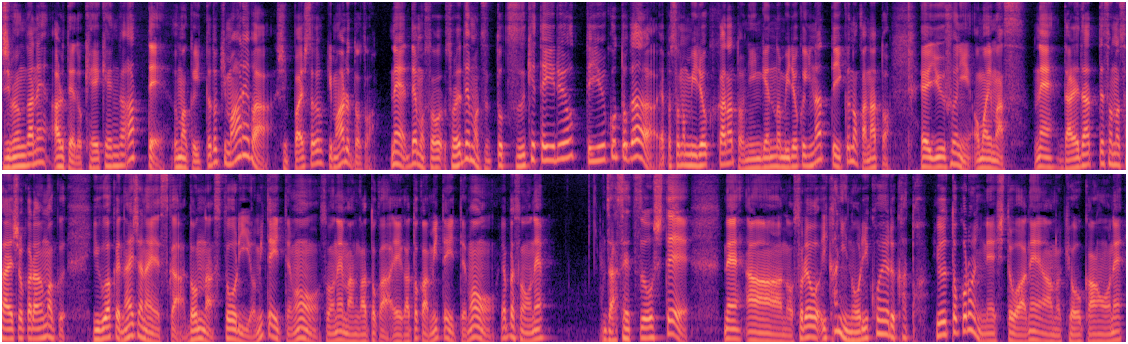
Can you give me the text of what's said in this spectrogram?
自分がね、ある程度経験があって、うまくいった時もあれば、失敗した時もあるとと。ね、でもそ、それでもずっと続けているよっていうことが、やっぱその魅力かなと、人間の魅力になっていくのかなというふうに思います。ね、誰だってその最初からうまくいくわけないじゃないですか。どんなストーリーを見ていても、そうね、漫画とか映画とか見ていても、やっぱそのね、挫折をして、ね、あの、それをいかに乗り越えるかというところにね、人はね、あの、共感をね、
